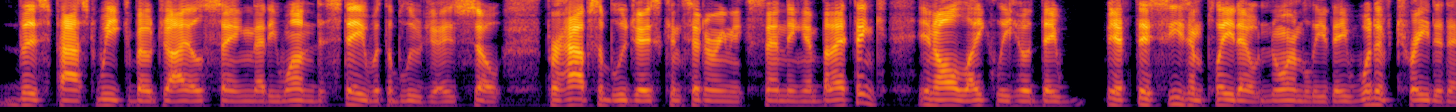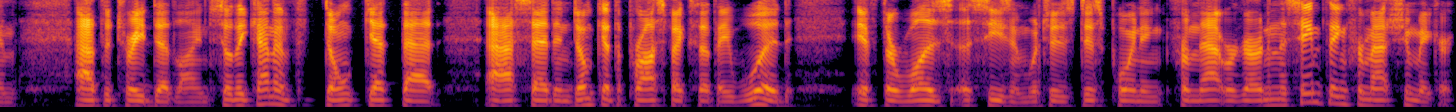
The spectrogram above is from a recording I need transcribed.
this past week about Giles saying that he wanted to stay with the Blue Jays. So perhaps the Blue Jays considering extending him. But I think in all likelihood they if this season played out normally, they would have traded him at the trade deadline. So they kind of don't get that asset and don't get the prospects that they would if there was a season, which is disappointing from that regard. And the same thing for Matt Shoemaker.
